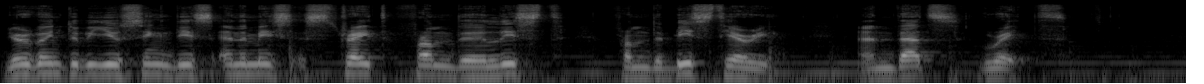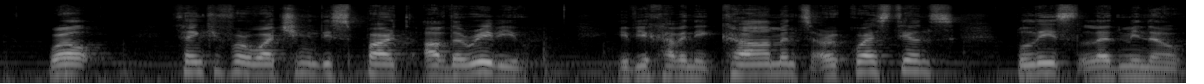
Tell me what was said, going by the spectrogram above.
you're going to be using these enemies straight from the list, from the bestiary, and that's great. Well, thank you for watching this part of the review. If you have any comments or questions, please let me know.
